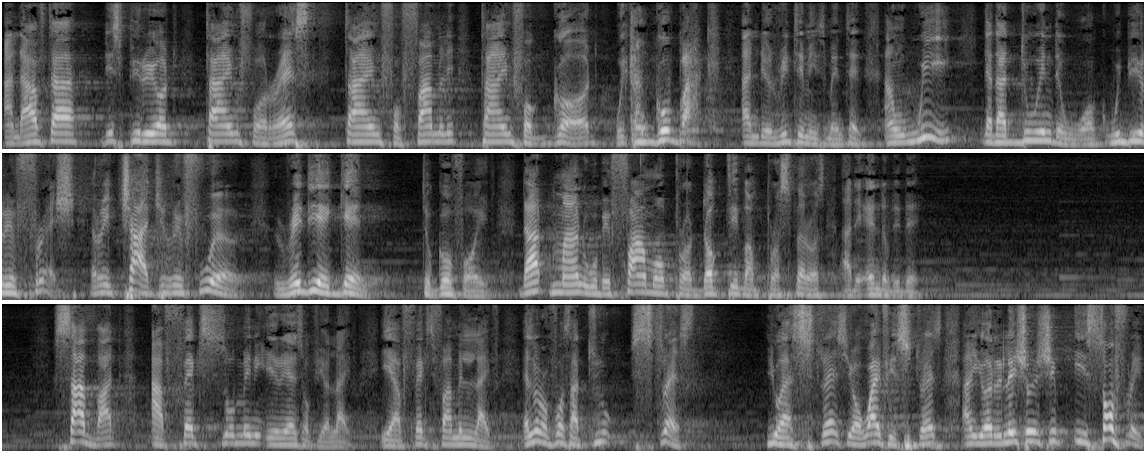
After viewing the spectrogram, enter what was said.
And after this period, time for rest, time for family, time for God, we can go back and the rhythm is maintained. And we that are doing the work will be refreshed, recharged, refueled, ready again to go for it. That man will be far more productive and prosperous at the end of the day. Sabbath affects so many areas of your life. It affects family life. A lot of us are too stressed. You are stressed, your wife is stressed, and your relationship is suffering.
